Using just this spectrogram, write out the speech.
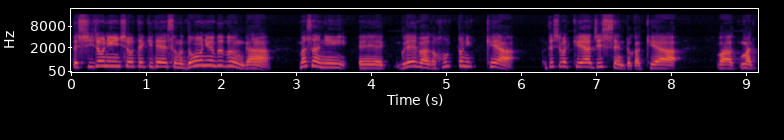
で非常に印象的でその導入部分がまさに、えー、グレーバーが本当にケア私はケア実践とかケアは、まあ、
